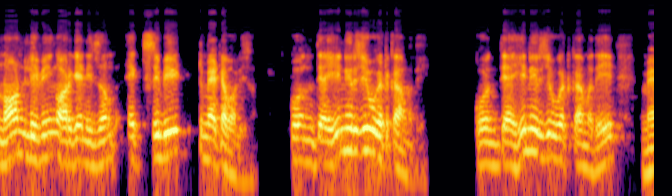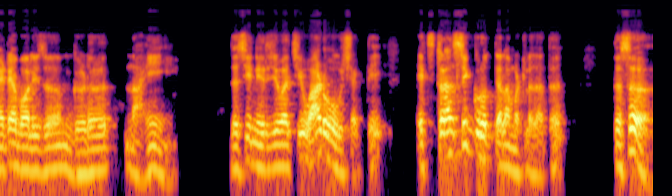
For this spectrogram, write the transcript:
non living organism exhibit metabolism कोणत्याही निर्जीव घटकामध्ये कोणत्याही निर्जीव घटकामध्ये मेटाबॉलिझम घडत नाही. जशी निर्जीवाची वाढ होऊ शकते एक्स्ट्रान्सिक ग्रोथ त्याला म्हटलं जातं. तसं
